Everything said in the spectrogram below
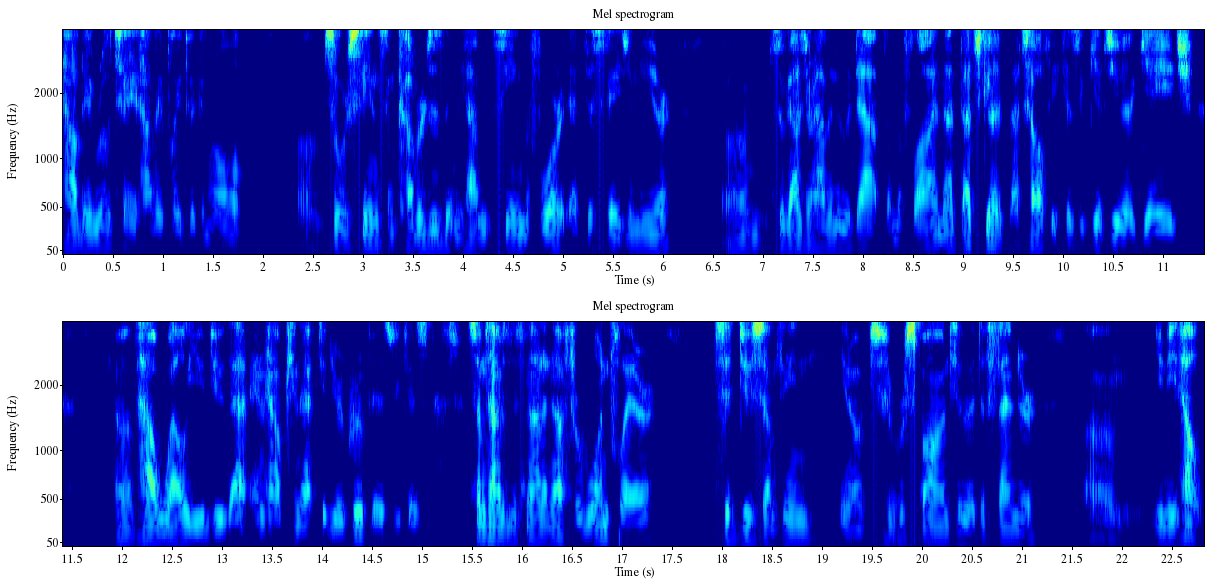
how they rotate, how they play pick and roll. Um, so we're seeing some coverages that we haven't seen before at this stage in the year. Um, so guys are having to adapt on the fly, and that that's good. That's healthy because it gives you a gauge of how well you do that and how connected your group is. Because sometimes it's not enough for one player to do something, you know, to respond to a defender. Um, you need help,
